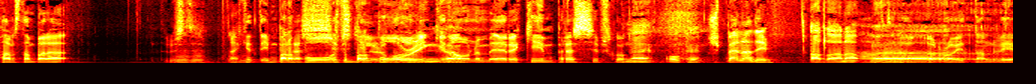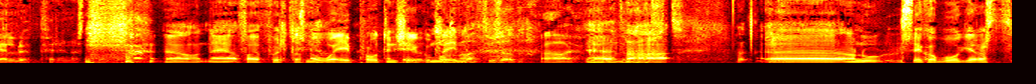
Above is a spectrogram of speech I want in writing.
fannst hann bara Þú veist, ekkert Bara bo- impressive bara boring, holdingin á já. honum er ekki impressive sko. Nei, ok. Spennandi. Allavega Það rauði hann vel upp fyrir næstu Já, nei, það fæði fullt af svona whey protein shake um og að Já, Hérna, uh, og nú sé hvað búið að gerast.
